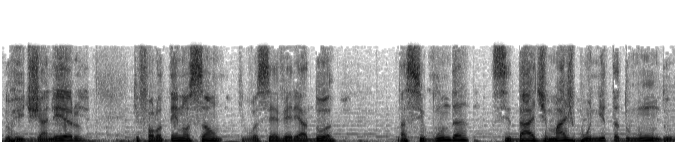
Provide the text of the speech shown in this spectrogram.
do Rio de Janeiro que falou: tem noção que você é vereador da segunda cidade mais bonita do mundo.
